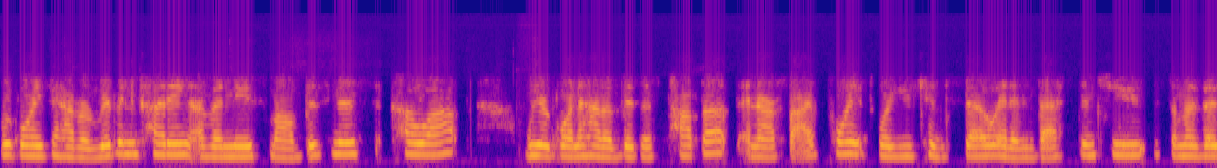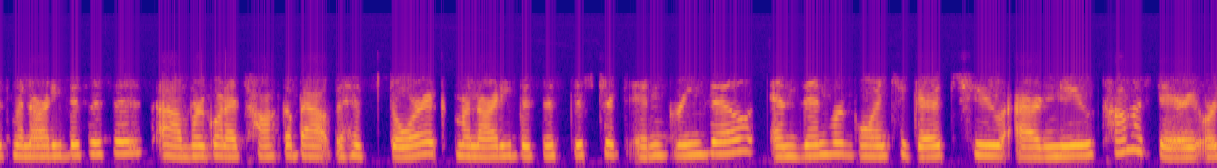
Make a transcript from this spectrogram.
We're going to have a ribbon cutting of a new small business co-op. We are going to have a business pop up in our five points where you can sow and invest into some of those minority businesses. Um, we're going to talk about the historic minority business district in Greenville, and then we're going to go to our new commissary or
